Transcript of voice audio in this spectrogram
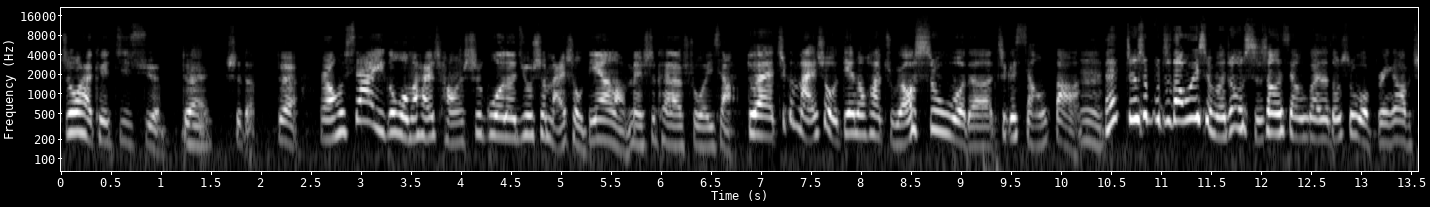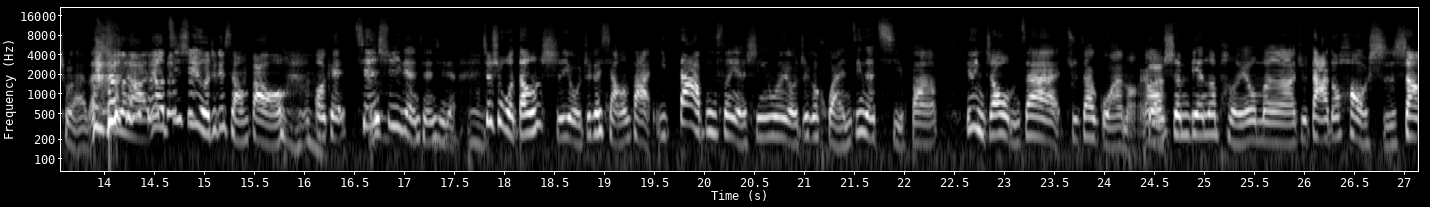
之后还可以继续。对，是的，对，然后下一个我们还尝试过的就是买手店了，美式可以来说一下。对这个买手店的话，主要是我的这个想法。嗯哎，真是不知道为什么这种时尚相关的都是我 bring up 出来的。是啦，要继续有这个想法哦。OK，谦虚一点，谦虚一点。就是我当时有这个想法，一大部分也是因为有这个环境的启发。因为你知道我们在就在国外嘛，然后身边的朋友们啊，就大家都好时尚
